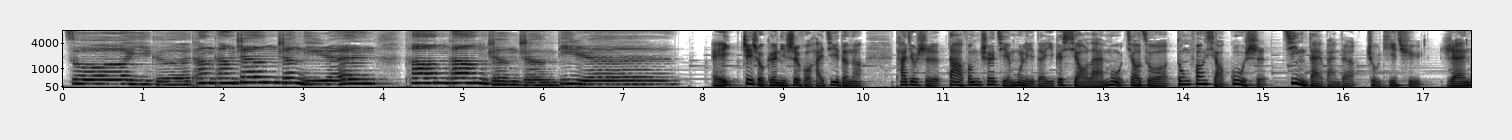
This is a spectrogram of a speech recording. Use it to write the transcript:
做一个堂堂正正的人。堂堂正正的人。哎，这首歌你是否还记得呢？它就是大风车节目里的一个小栏目，叫做《东方小故事》近代版的主题曲《人》。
